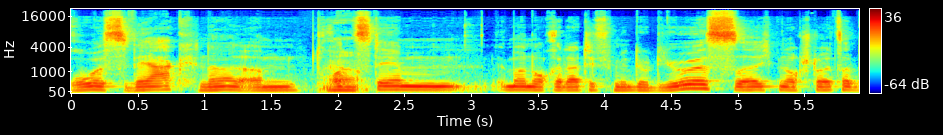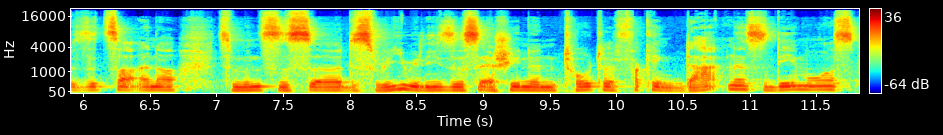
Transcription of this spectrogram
rohes Werk, ne? Ähm, trotzdem ja. immer noch relativ melodiös. Äh, ich bin auch stolzer Besitzer einer zumindest äh, des Re-Releases erschienenen Total Fucking Darkness Demos,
